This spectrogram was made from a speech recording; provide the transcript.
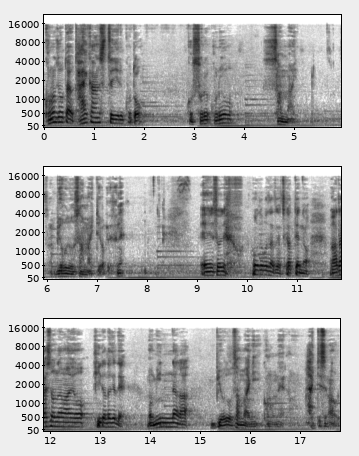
この状態を体感していることそれこれを三枚その平等三昧というわけですね、えー、それで 法蔵菩薩が使ってるのは私の名前を聞いただけでもうみんなが平等三昧にこのね入ってしまう。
